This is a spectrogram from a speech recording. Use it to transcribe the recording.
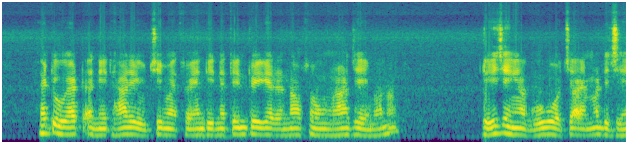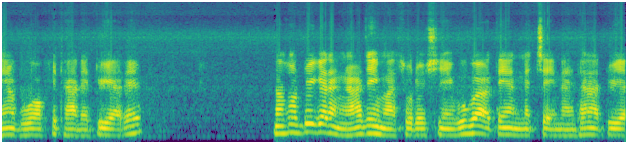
။ head to head အနေထားတွေကိုကြည့်မှဆိုရင်ဒီနှစ်တင်းတွေ့ခဲ့တဲ့နောက်ဆုံး5ချိန်ပေါ့နော်။ ၄ချိန်က9ပေါ်ကြာရင်မှတစ်ချိန်က9ပေါ်ဖြစ်ထားတယ်တွေ့ရတယ်နောက်ဆုံးတွေ့ခဲ့တဲ့9ချိန်မှာဆိုလို့ရှိရင်ဝိဘအတင်းက2ချိန်နိုင်ထားတာတွေ့ရ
